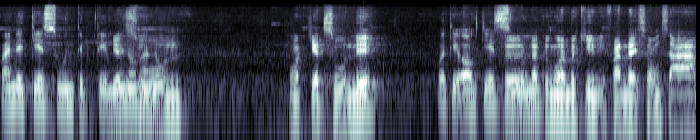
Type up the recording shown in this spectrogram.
ฝันได้70เต็มๆเลเจ็ดยเนาะค่ะเนาะนย์งวดเจ็ดศูนย์ดิว่าที่ออกเออแล้วก็งวดเมื่อกี้นี่ฝันได้สองสาม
